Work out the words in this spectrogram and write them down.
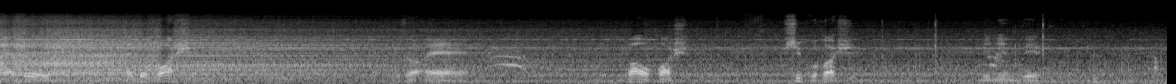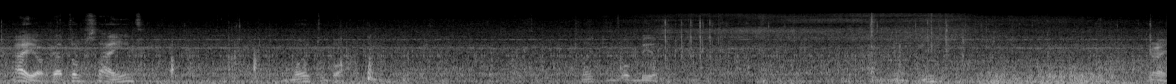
É do, é do Rocha. É, Val Rocha. Chico Rocha. Menino dele. Aí, ó, já estamos saindo. Muito bom. Muito bom mesmo. Aí.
